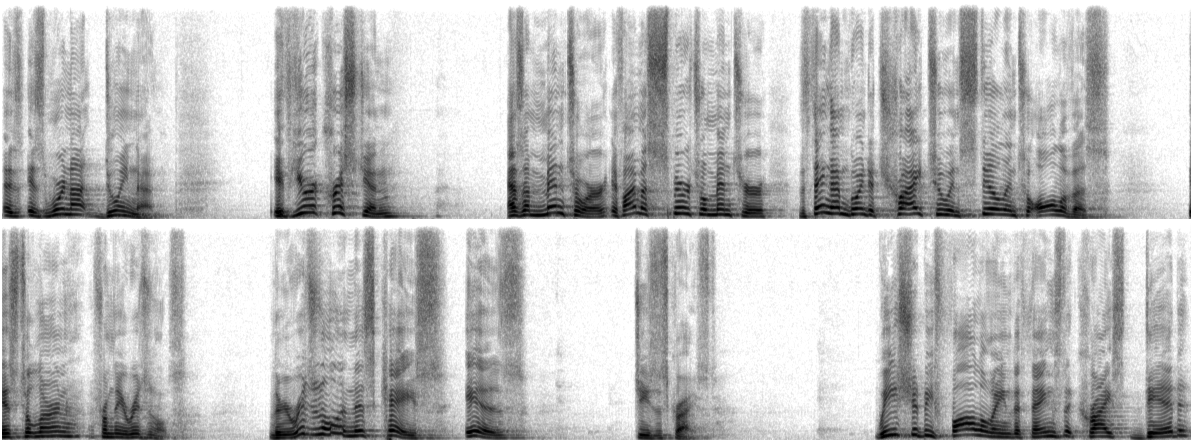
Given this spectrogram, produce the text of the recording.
is, is we're not doing that. If you're a Christian, as a mentor, if I'm a spiritual mentor, the thing I'm going to try to instill into all of us is to learn from the originals. The original in this case is Jesus Christ. We should be following the things that Christ did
